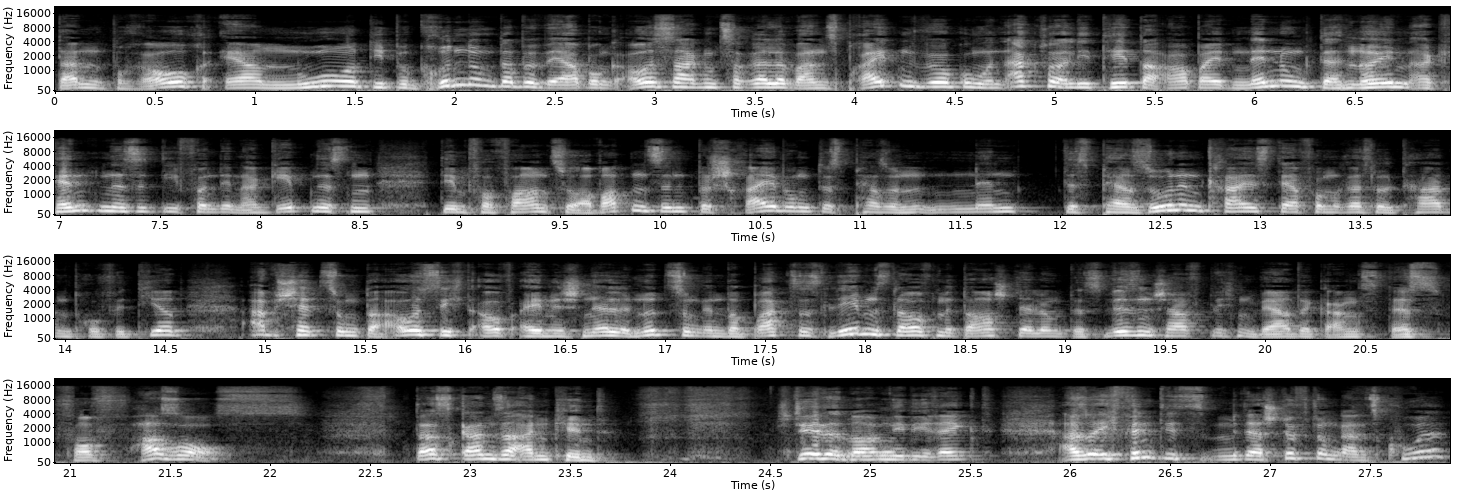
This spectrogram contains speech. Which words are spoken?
dann braucht er nur die Begründung der Bewerbung, Aussagen zur Relevanz, Breitenwirkung und Aktualität der Arbeit, Nennung der neuen Erkenntnisse, die von den Ergebnissen dem Verfahren zu erwarten sind, Beschreibung des, Personen, des Personenkreis, der vom Resultaten profitiert, Abschätzung der Aussicht auf eine schnelle Nutzung in der Praxis, Lebenslauf mit Darstellung des wissenschaftlichen Werdegangs des Verfassers. Das Ganze an Kind. Steht in Omni direkt. Also ich finde es mit der Stiftung ganz cool.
